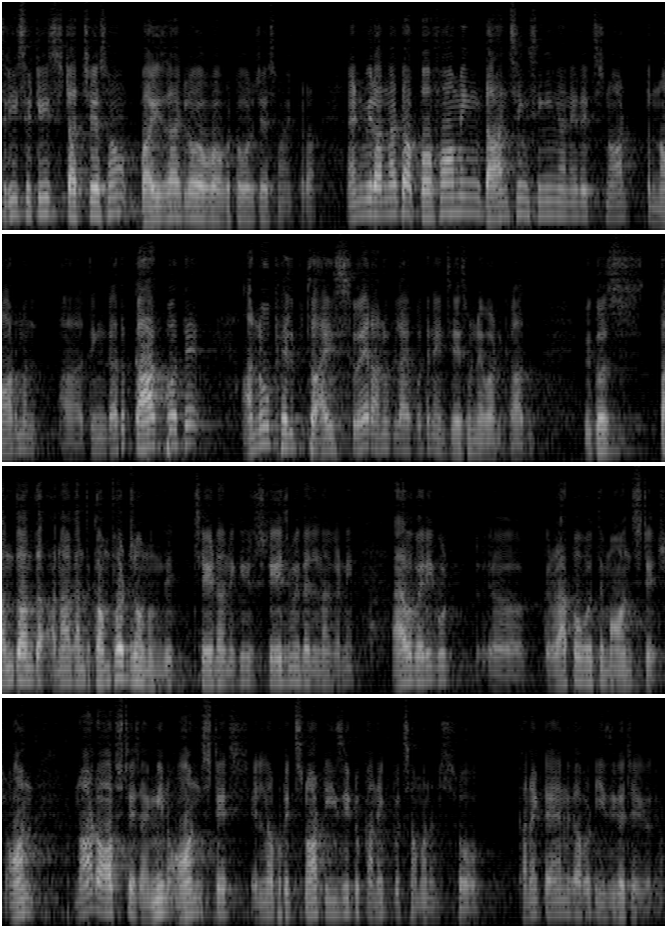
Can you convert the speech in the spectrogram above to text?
three cities touch చేసాం. వైజాగ్లో ఒక టూర్ చేసాం ఇక్కడ. అండ్ మీరు అన్నట్టు ఆ పర్ఫార్మింగ్ డాన్సింగ్ సింగింగ్ అనేది ఇట్స్ నాట్ నార్మల్ థింగ్ కాదు. కాకపోతే అనూప్ హెల్ప్తో ఐ స్వేర్ అనూప్ లేకపోతే నేను చేసి ఉండేవాడిని కాదు. బికాస్ తనతో అంత నాకు అంత కంఫర్ట్ జోన్ ఉంది చేయడానికి. స్టేజ్ మీద వెళ్ళినా కానీ I have a very good rapport with him on stage on not off stage I mean on stage వెళ్ళినప్పుడు it's not easy to connect with someone else so connect అయ్యాను కాబట్టి ఈజీగా చేయగలిగాం.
